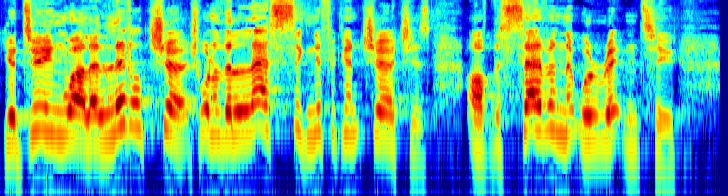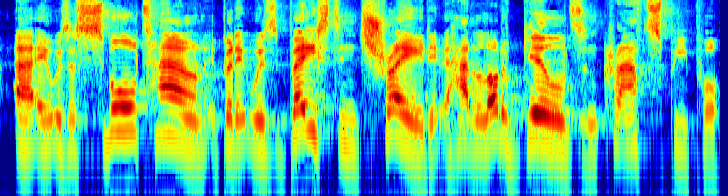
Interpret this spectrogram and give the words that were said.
You're doing well. A little church, one of the less significant churches of the seven that were written to, uh, it was a small town, but it was based in trade. It had a lot of guilds and craftspeople,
